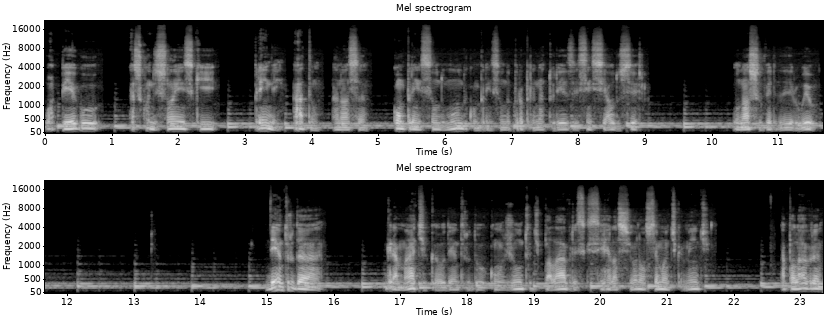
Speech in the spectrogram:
O apego às condições que prendem, atam a nossa compreensão do mundo, compreensão da própria natureza essencial do ser, o nosso verdadeiro eu. Dentro da gramática ou dentro do conjunto de palavras que se relacionam semanticamente, a palavra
